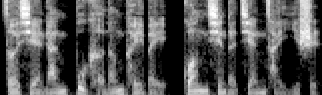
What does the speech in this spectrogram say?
则显然不可能配备光纤的剪彩仪式。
